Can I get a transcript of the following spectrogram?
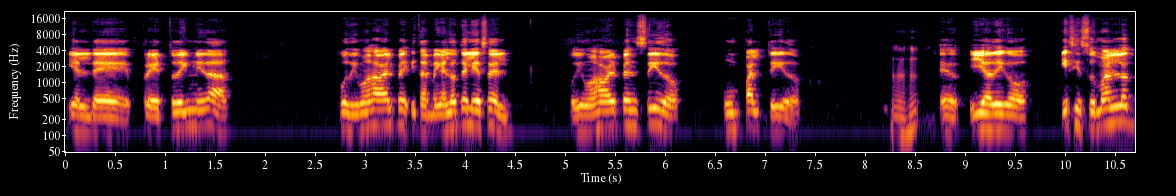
y el de Proyecto Dignidad, pudimos haber, y también el los del IESEL, pudimos haber vencido un partido. Eh, y yo digo, y si suman los,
